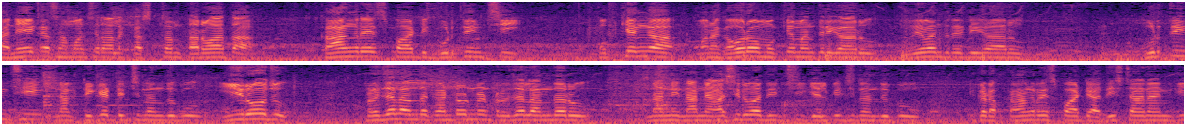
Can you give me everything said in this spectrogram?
అనేక సంవత్సరాల కష్టం తర్వాత కాంగ్రెస్ పార్టీ గుర్తించి ముఖ్యంగా మన గౌరవ ముఖ్యమంత్రి గారు రేవంత్ రెడ్డి గారు గుర్తించి నాకు టికెట్ ఇచ్చినందుకు ఈరోజు ప్రజలందరూ కంటోన్మెంట్ ప్రజలందరూ నన్ను నన్ను ఆశీర్వదించి గెలిపించినందుకు ఇక్కడ కాంగ్రెస్ పార్టీ అధిష్టానానికి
